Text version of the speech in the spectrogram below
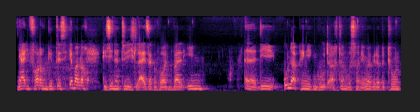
Ja, die Forderung gibt es immer noch. Die sind natürlich leiser geworden, weil ihn die unabhängigen Gutachter, muss man immer wieder betonen,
